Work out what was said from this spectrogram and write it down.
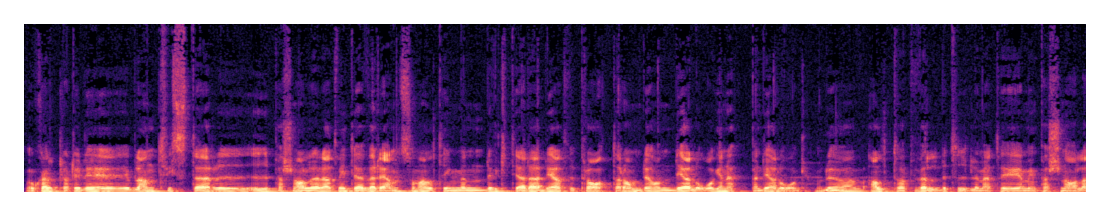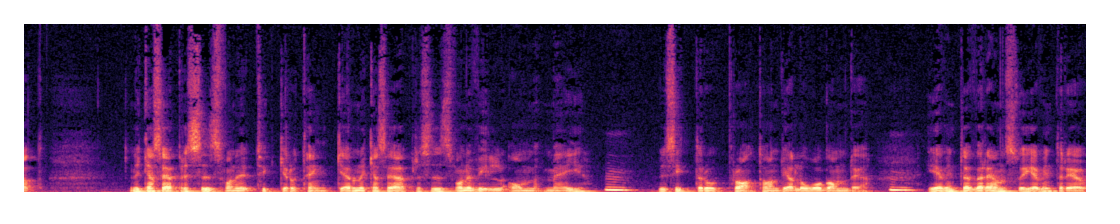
Och självklart är det ibland tvister i, i personalen, eller att vi inte är överens om allting. Men det viktiga där det är att vi pratar om det, har en dialog, en öppen dialog. Och det har jag alltid varit väldigt tydlig med till min personal att ni kan säga precis vad ni tycker och tänker och ni kan säga precis vad ni vill om mig. Mm. Vi sitter och har en dialog om det. Mm. Är vi inte överens så är vi inte det.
